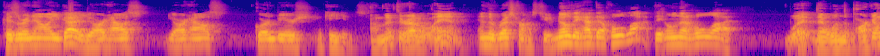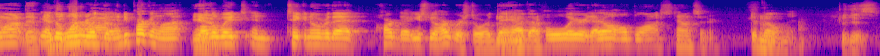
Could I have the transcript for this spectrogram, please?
because right now all you got a Yard House, Yard House, Gordon Biersch, and Keegan's, I think they're out of land. and the restaurants too. No, they have that whole lot. They own that whole lot. What? That one, the parking lot? That Yeah, the one with lot? the empty parking lot, Yeah. all the way t- and taking over that hard that used to be a hardware store. They Mhm. have that whole area that all belongs to town center development. Which is,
